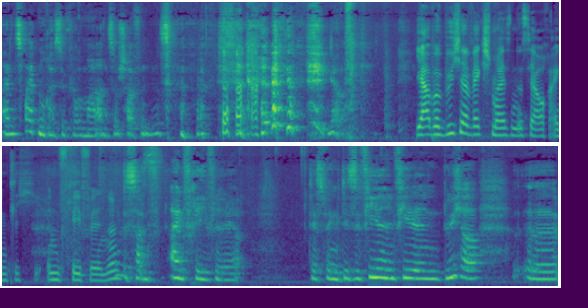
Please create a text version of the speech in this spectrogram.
einen zweiten Reiseführer mal anzuschaffen. ja. Ja, aber Bücher wegschmeißen ist ja auch eigentlich ein Frevel, ne? Ist ein, ein Frevel, ja. Deswegen diese vielen, vielen Bücher, äh,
